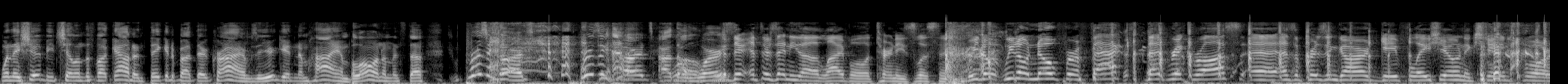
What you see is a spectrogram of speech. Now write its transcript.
when they should be chilling the fuck out and thinking about their crimes, and you're getting them high and blowing them and stuff. Prison guards, prison guards are the Whoa. if, worst. there, if there's any uh, libel attorneys listening, we don't we don't know for a fact that Rick Ross, uh, as a prison guard, gave fellatio in exchange for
